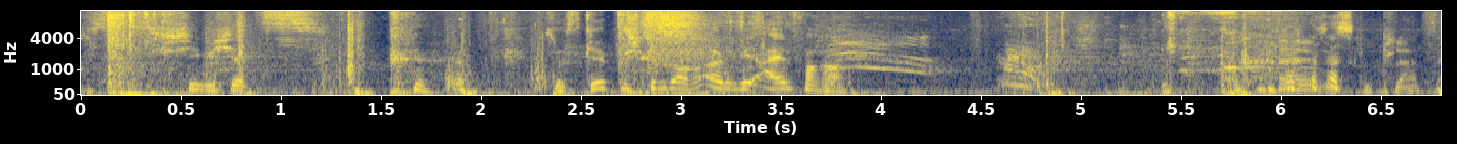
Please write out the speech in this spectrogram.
Das schiebe ich jetzt. Das geht bestimmt auch irgendwie einfacher. das ist geplatzt.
